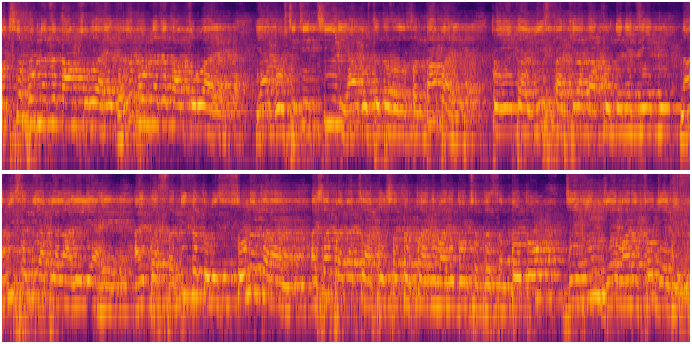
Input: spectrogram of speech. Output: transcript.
पक्ष फोडण्याचं काम सुरू आहे घरं फोडण्याचं काम सुरू आहे या गोष्टीची चीड ह्या गोष्टीचा जो संताप आहे तो येत्या वीस तारखेला दाखवून देण्याची एक नामी संधी आपल्याला आलेली आहे. आणि त्या संधीचं तुम्ही सोनं कराल अशा प्रकारची अपेक्षा करतो आणि माझे दोन शब्द संपवतो. जय हिंद जय महाराष्ट्र जय भीम.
